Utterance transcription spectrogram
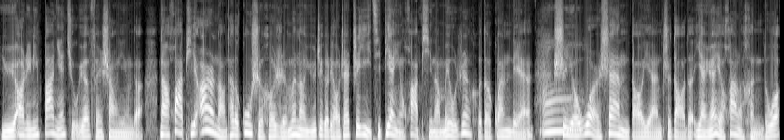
于二零零八年九月份上映的那《画皮二》呢？它的故事和人物呢，与这个《聊斋志异》以及电影《画皮》呢没有任何的关联，是由沃尔善导演执导的，演员也换了很多，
